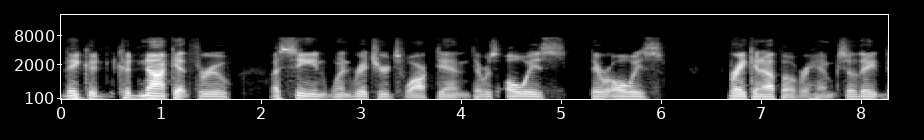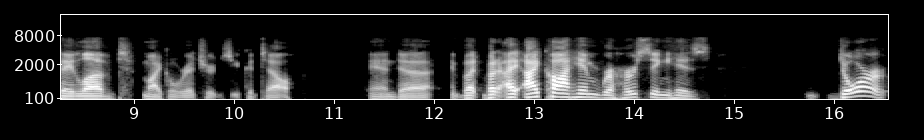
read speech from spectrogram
They could could not get through a scene when Richards walked in. There was always they were always breaking up over him. So they they loved Michael Richards, you could tell. And uh but but I I caught him rehearsing his door,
